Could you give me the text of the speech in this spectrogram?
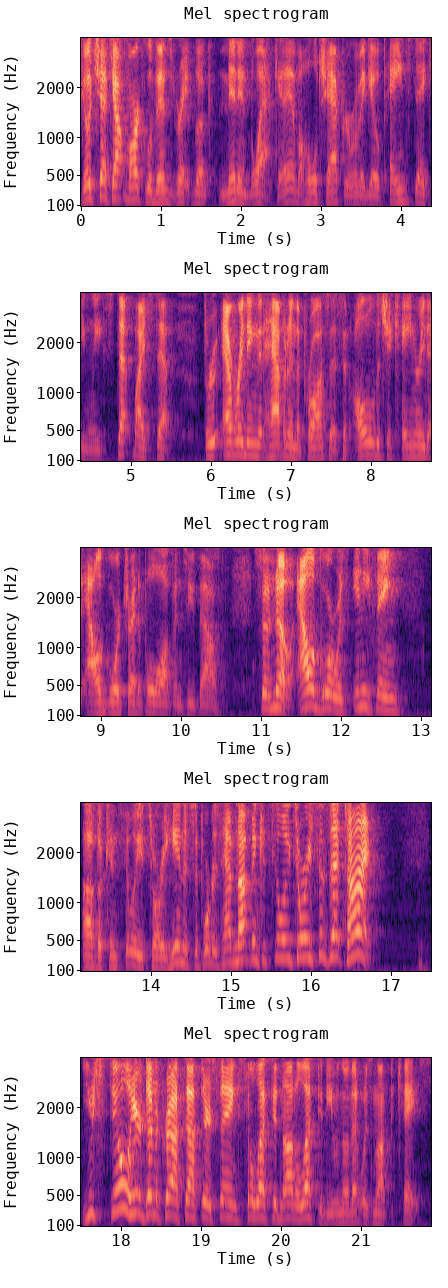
go check out Mark Levin's great book Men in Black. They have a whole chapter where they go painstakingly, step by step, through everything that happened in the process and all of the chicanery that Al Gore tried to pull off in 2000. So, no, Al Gore was anything uh, but conciliatory. He and his supporters have not been conciliatory since that time. You still hear Democrats out there saying selected, not elected, even though that was not the case.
